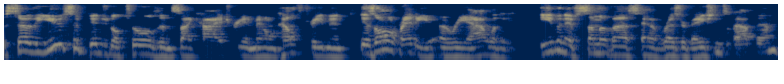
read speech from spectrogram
So the use of digital tools in psychiatry and mental health treatment is already a reality even if some of us have reservations about them.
